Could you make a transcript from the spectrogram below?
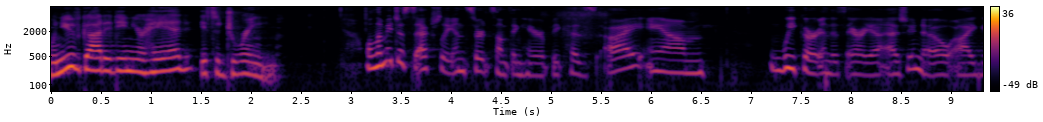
when you've got it in your head, it's a dream. Well, let me just actually insert something here because I am weaker in this area. As you know, I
